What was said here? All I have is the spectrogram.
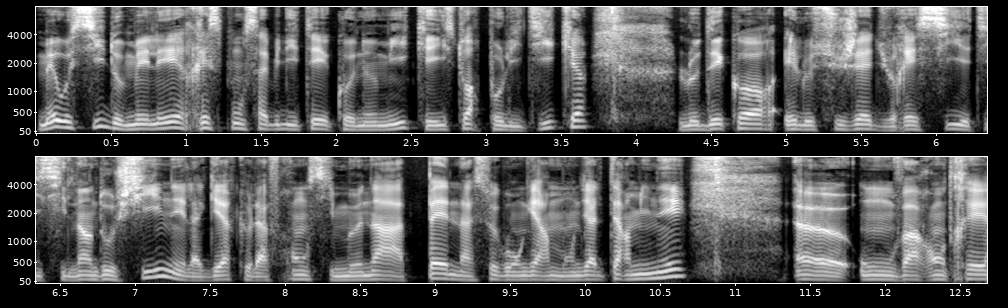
mais aussi de mêler responsabilité économique et histoire politique. Le décor et le sujet du récit est ici l'Indochine et la guerre que la France y mena à peine la Seconde Guerre mondiale terminée. Euh, on va rentrer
